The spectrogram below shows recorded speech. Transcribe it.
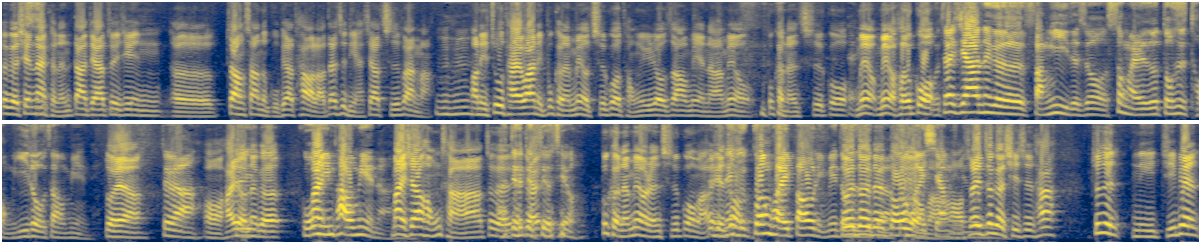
这个现在可能大家最近呃账上的股票套牢，但是你还是要吃饭嘛。嗯哼。哦，你住台湾，你不可能没有吃过统一肉燥面啊，没有不可能吃过，没有没有喝过。我在家那个防疫的时候送来的时候都是统一肉燥面。对啊，对啊。哦，还有那个国民泡面啊，麦香红茶啊，这个对对对对，不可能没有人吃过嘛。而且那个关怀包里面都对对对都有嘛。所以这个其实它就是你即便。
